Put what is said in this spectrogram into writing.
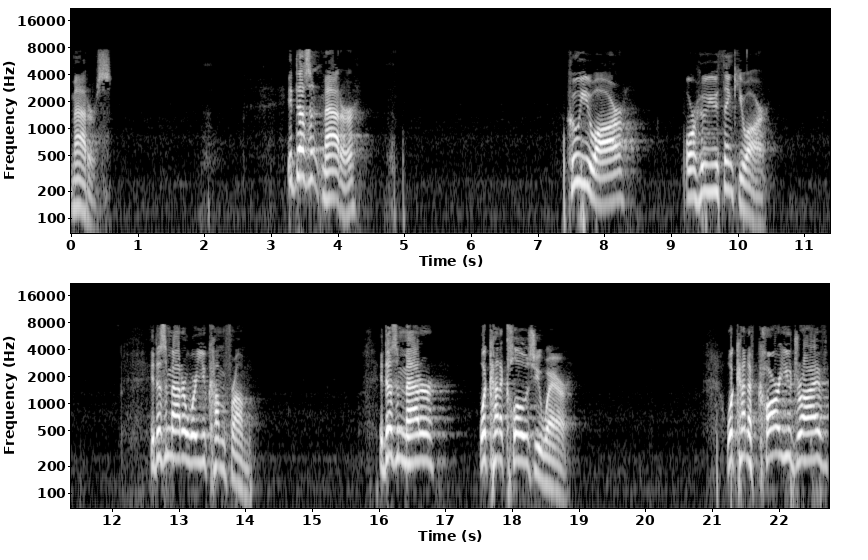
matters. It doesn't matter who you are or who you think you are. It doesn't matter where you come from. It doesn't matter what kind of clothes you wear. What kind of car you drive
